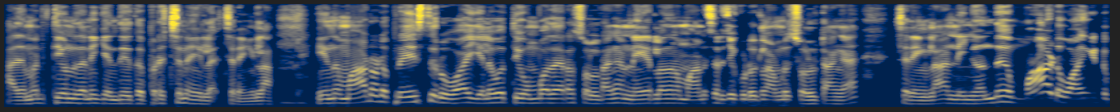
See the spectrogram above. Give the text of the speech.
அதே மாதிரி தீவன தண்ணிக்கு எந்த வித பிரச்சனை இல்லை சரிங்களா? இந்த மாடோட பிரைஸ் ரூபாய் எழுபத்தி ஒன்பதாயிரம் சொல்றாங்க. நேர்ல வந்து நம்ம அனுசரித்து கொடுக்கலாம்னு சொல்லிட்டாங்க சரிங்களா? நீங்க வந்து மாடு வாங்கிட்டு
